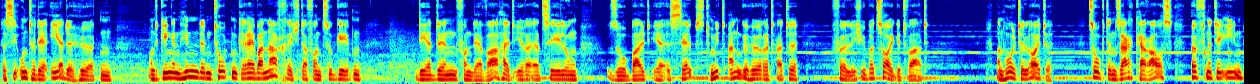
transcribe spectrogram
das sie unter der Erde hörten, und gingen hin, dem Totengräber Nachricht davon zu geben, der denn von der Wahrheit ihrer Erzählung, sobald er es selbst mit angehöret hatte, völlig überzeuget ward. Man holte Leute, zog den Sarg heraus, öffnete ihn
